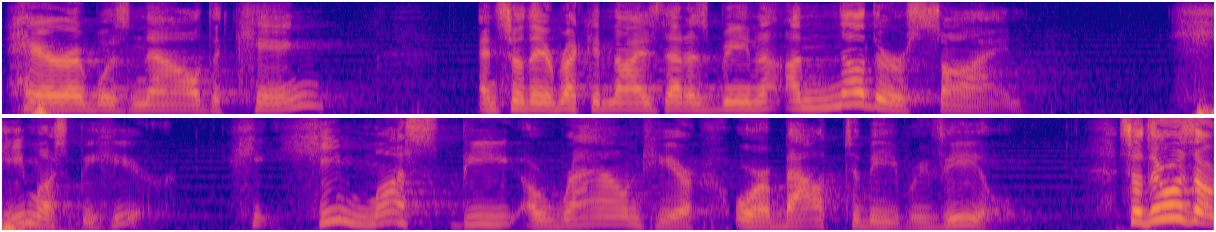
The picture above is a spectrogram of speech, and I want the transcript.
Herod was now the king. And so they recognized that as being another sign. He must be here. He, he must be around here or about to be revealed. So there was a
